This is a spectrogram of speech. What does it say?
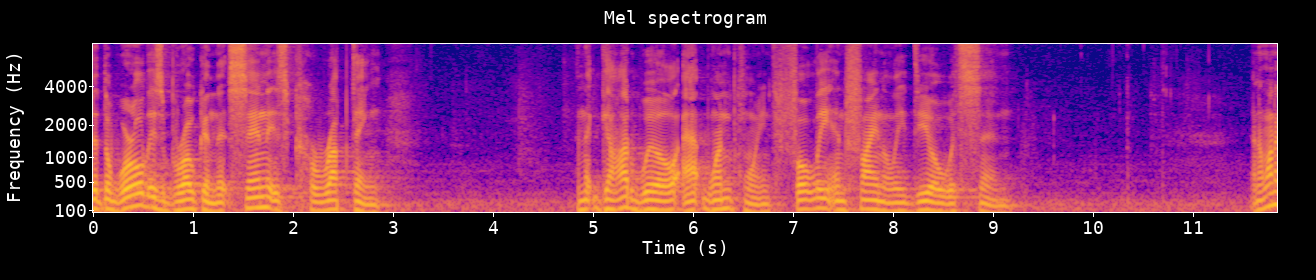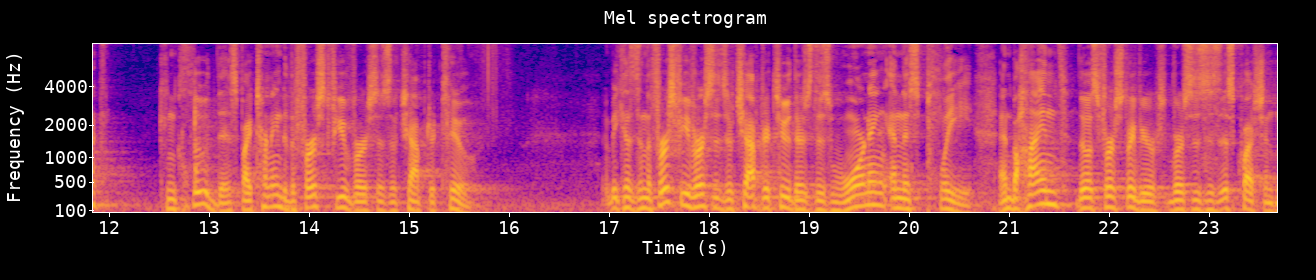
that the world is broken, that sin is corrupting, and that God will, at one point, fully and finally deal with sin. And I want to conclude this by turning to the first few verses of chapter 2. Because in the first few verses of chapter 2, there's this warning and this plea. And behind those first three verses is this question,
